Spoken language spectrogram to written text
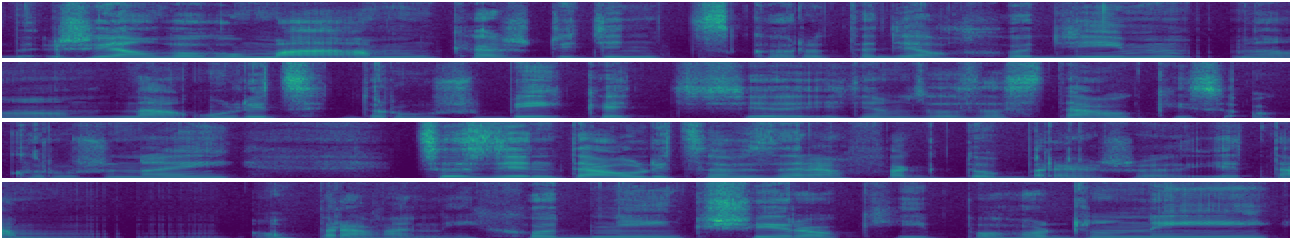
žiaľ Bohu mám, každý deň skoro tadiaľ chodím no, na ulici Družby, keď idem zo zastávky z okružnej. Cez deň tá ulica vyzerá fakt dobre, že je tam opravený chodník, široký, pohodlný,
